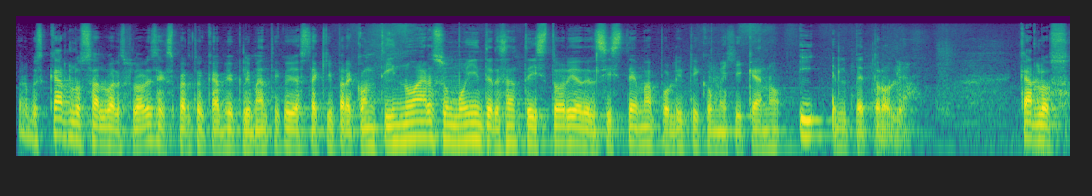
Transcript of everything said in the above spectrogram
Bueno, pues Carlos Álvarez Flores, experto en cambio climático, ya está aquí para continuar su muy interesante historia del sistema político mexicano y el petróleo. Carlos.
